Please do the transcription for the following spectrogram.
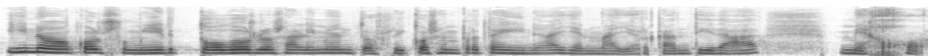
y no consumir todos los alimentos ricos en proteína y en mayor cantidad, mejor.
